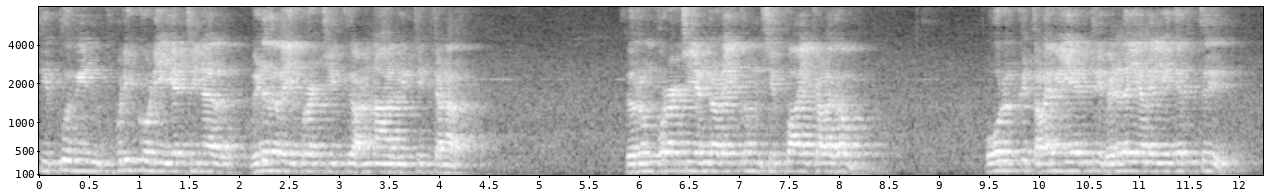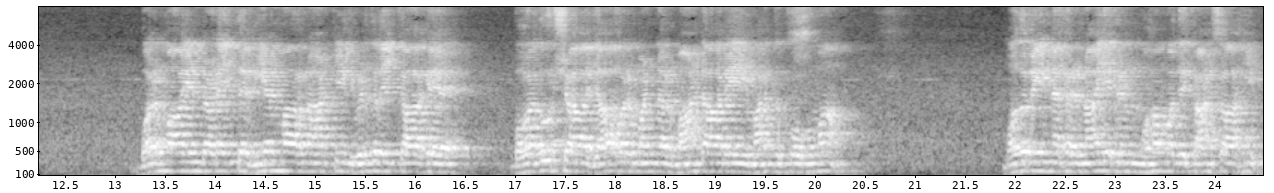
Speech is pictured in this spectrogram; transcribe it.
திப்புவின் புலிக்கொடி இயற்றினர் விடுதலை புரட்சிக்கு அண்ணால் வித்திட்டனர். பெரும் புரட்சி என்றழைக்கும் சிப்பாய் கழகம் போருக்கு தலைமையேற்று வெள்ளையரை எதிர்த்து பர்மா என்றழைத்த மியன்மார் மியான்மர் நாட்டில் விடுதலைக்காக பகதூர் ஷா ஜாஃபர் மன்னர் மாண்டாரை மறந்து போகுமா? மதுரை நகர நாயகன் முகமது கான் சாஹிப்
